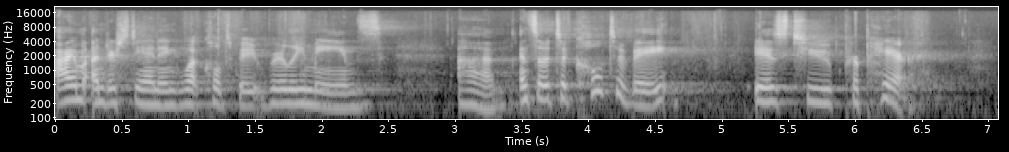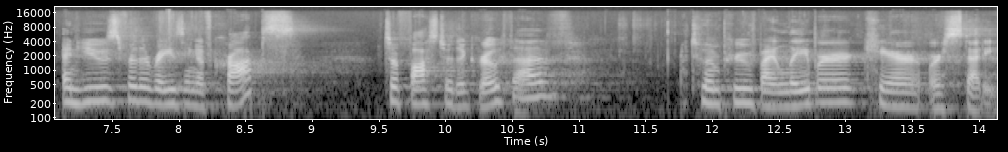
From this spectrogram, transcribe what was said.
I'm understanding what cultivate really means um, and so to cultivate is to prepare and use for the raising of crops, to foster the growth of, to improve by labor, care, or study.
